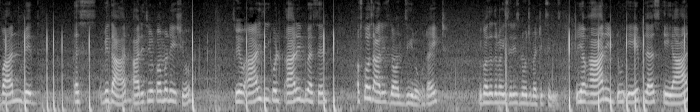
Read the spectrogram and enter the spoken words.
1 with S with R R is your common ratio. So you have R is equal to R into Sn of course r is non-zero right? Because otherwise there is no geometric series. So you have r into a plus ar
